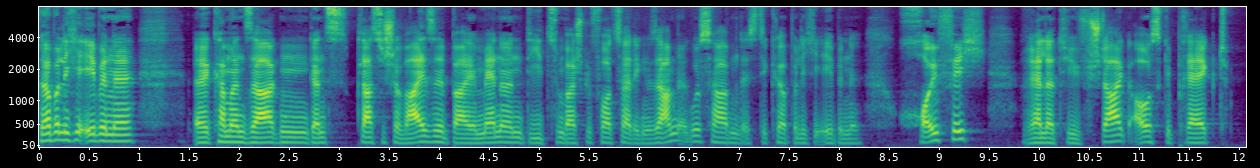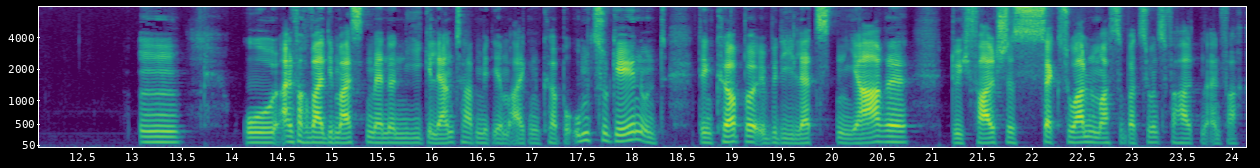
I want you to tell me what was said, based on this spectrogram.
Körperliche Ebene äh, kann man sagen, ganz klassischerweise bei Männern, die zum Beispiel vorzeitigen Samenerguss haben, da ist die körperliche Ebene häufig relativ stark ausgeprägt. Mm, einfach weil die meisten Männer nie gelernt haben, mit ihrem eigenen Körper umzugehen und den Körper über die letzten Jahre durch falsches Sexual- und Masturbationsverhalten einfach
